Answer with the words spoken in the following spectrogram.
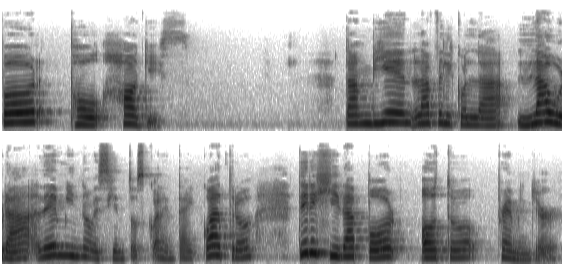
por Paul Hoggis. También la película Laura de 1944, dirigida por Otto Preminger.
